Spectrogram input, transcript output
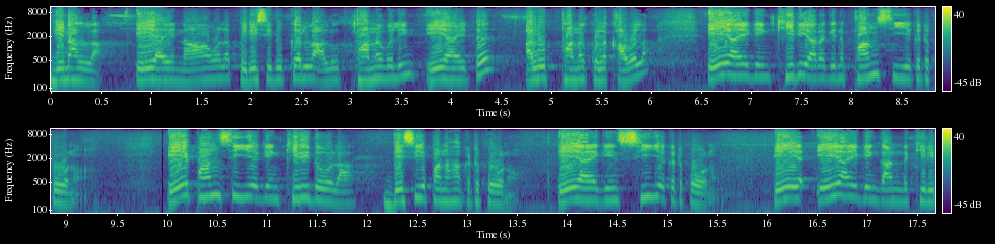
ගෙනල්ලා ඒ අය නාවල පිරිසිදු කරලා අලුත් තන වලින් ඒ අයට අලුත් තනකොළ කවලා ඒ අයගෙන් කිරි අරගෙන 500කට පෝනවා. ඒ 500ගෙන් කිරි දෝලා 250කට පෝනවා. ඒ අයගෙන් 100කට පෝනවා. ඒ ඒ අයගෙන් ගන්න කිරි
